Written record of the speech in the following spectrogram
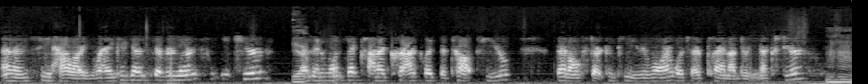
and then see how I rank against everyone each year. Yep. And then once I kind of crack like the top few, then I'll start competing more, which I plan on doing next year. hmm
